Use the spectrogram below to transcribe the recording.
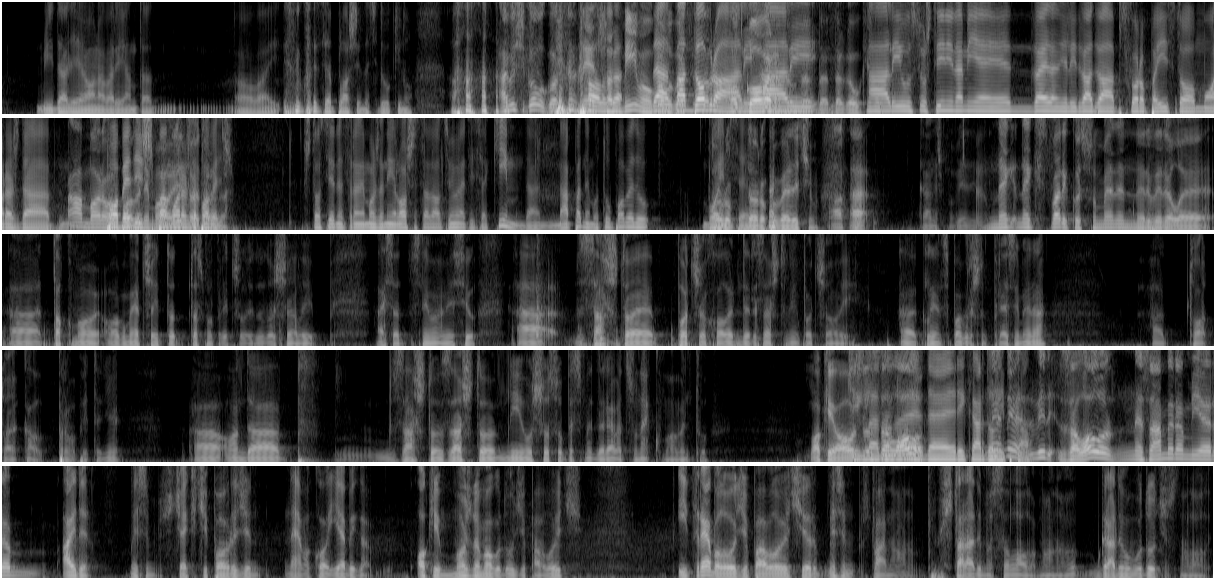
i dalje je ona varijanta ovaj, koja se ja plašim da će da ukinu. A više golu gosta, ne, sad mi imamo Da, golu pa gosta, dobro, ali- ali- da, da, da ga ukinu. Ali u suštini nam je 2-1 ili 2-2 skoro pa isto, moraš da A, moramo pobediš, pa moraš da pobediš. Što s jedne strane možda nije loše sad, ali ćemo imati sa kim da napadnemo tu pobedu, bojim Dobro, se. dobro pobedit ćemo. Ako A, kaniš pobjediti. Ne, neke stvari koje su mene nervirale a, tokom ovog meča i to, to smo pričali do duše, ali aj sad snimamo emisiju. A, zašto je počeo Holender, zašto nije počeo ovaj a, klijent s pogrešnog prezimena? A, to, to je kao prvo pitanje. A, onda pff, zašto, zašto nije ušao Super Smederevac u nekom momentu? Ok, ovo za, za Očigledno da je, Lolo, da je Ricardo ne, lipsao. ne, vidi, za Lolo ne zameram jer, um, ajde, mislim, Šćekić je povređen, nema ko, jebi ga. Ok, možda mogu da uđe Pavlović i trebalo uđe Pavlović jer, mislim, stvarno, ono, šta radimo sa Lolom, ono, gradimo budućnost na Loli.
